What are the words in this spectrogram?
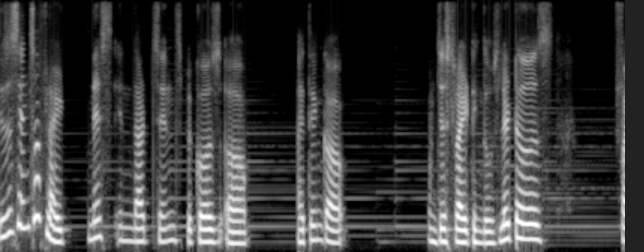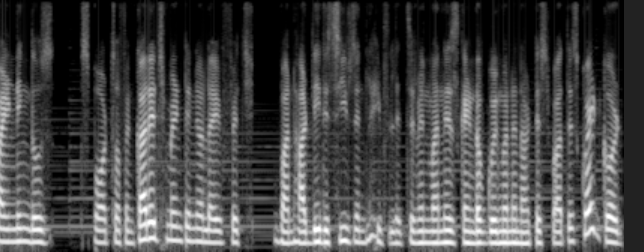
there's a sense of lightness in that sense because uh, i think uh, just writing those letters finding those spots of encouragement in your life which one hardly receives in life. Let's say when one is kind of going on an artist path is quite good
